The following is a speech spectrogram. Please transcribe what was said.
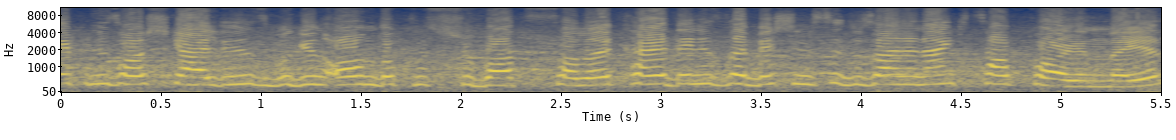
hepiniz hoş geldiniz. Bugün 19 Şubat Salı. Karadeniz'de 5.si düzenlenen kitap fuarındayız.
